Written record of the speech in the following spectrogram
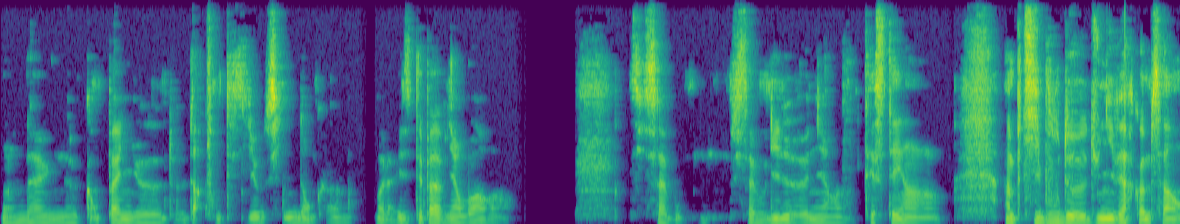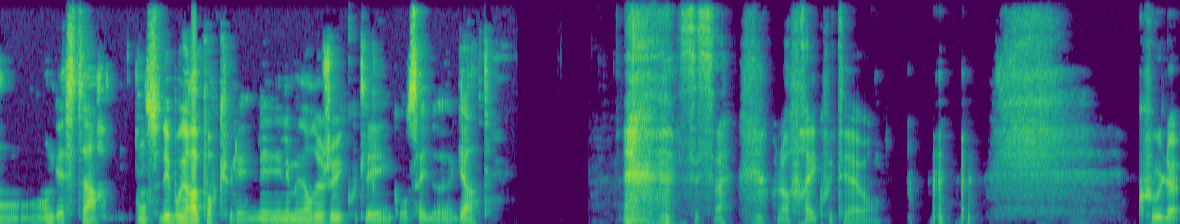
On a une campagne de Dark Fantasy aussi, donc voilà, n'hésitez pas à venir voir si ça vous, si ça vous dit de venir tester un, un petit bout d'univers comme ça en, en, guest star. On se débrouillera pour que les, les, meneurs de jeu écoutent les conseils de Garth. C'est ça, on leur fera écouter avant. cool.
